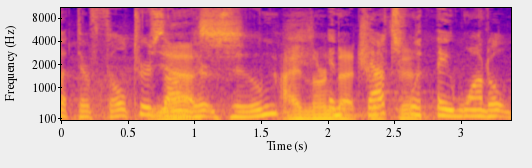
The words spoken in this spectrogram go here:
put their filters on their Yes. Zoom. I learned and that trick, That's too. what they want to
